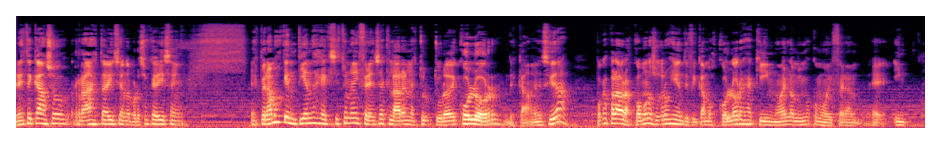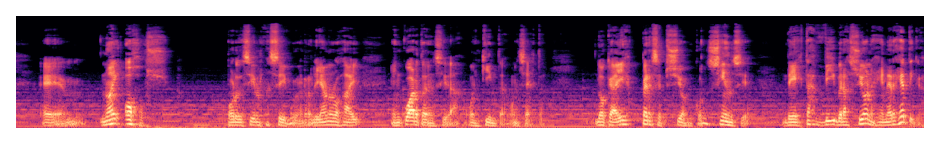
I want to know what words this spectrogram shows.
En este caso, Ra está diciendo, por eso es que dicen, esperamos que entiendas que existe una diferencia clara en la estructura de color de cada densidad. En pocas palabras, cómo nosotros identificamos colores aquí no es lo mismo como diferente. Eh, eh, no hay ojos, por decirlo así, porque en realidad no los hay en cuarta densidad, o en quinta, o en sexta. Lo que hay es percepción, conciencia de estas vibraciones energéticas.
